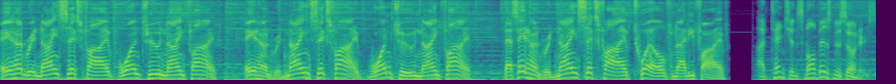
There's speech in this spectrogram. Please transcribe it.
800 965 1295. 800 965 1295. That's 800 965 1295. Attention small business owners.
